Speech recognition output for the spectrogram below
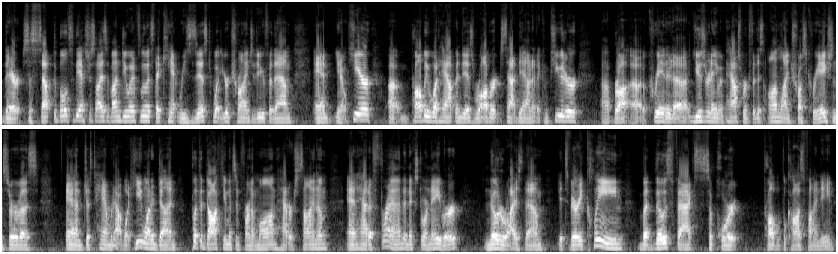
they're susceptible to the exercise of undue influence. They can't resist what you're trying to do for them. And you know, here um, probably what happened is Robert sat down at a computer, uh, brought, uh, created a username and password for this online trust creation service and just hammered out what he wanted done, put the documents in front of mom, had her sign them, and had a friend, a next door neighbor, notarize them. It's very clean, but those facts support probable cause finding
